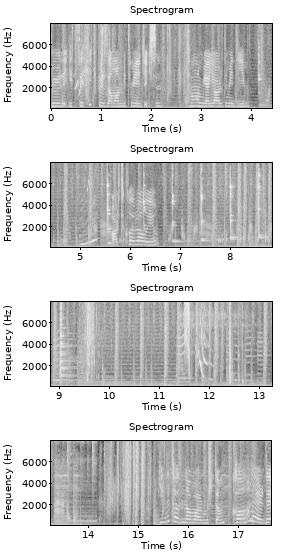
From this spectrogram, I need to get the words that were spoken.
Böyle gitse hiçbir zaman bitmeyeceksin. Tamam ya yardım edeyim. Artıkları alayım. Tadına varmıştım. Kalan nerede?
